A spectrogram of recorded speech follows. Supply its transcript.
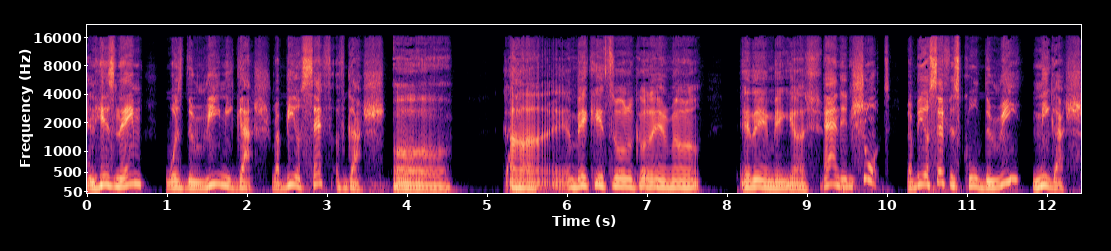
and his name was the Ri Migash, Rabbi Yosef of Gash. Oh, Ri Migash. And in short, Rabbi Yosef is called the Ri Migash.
